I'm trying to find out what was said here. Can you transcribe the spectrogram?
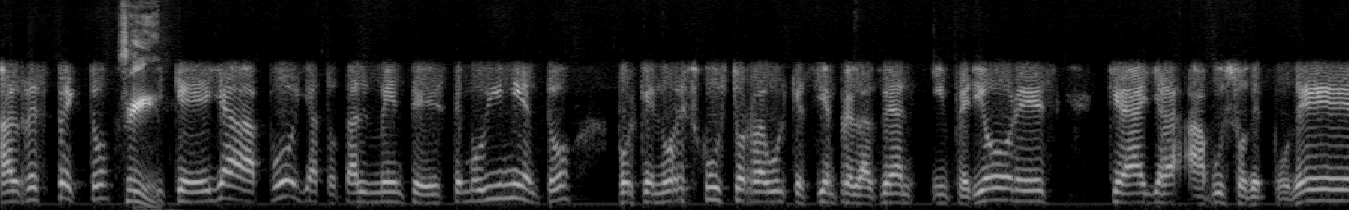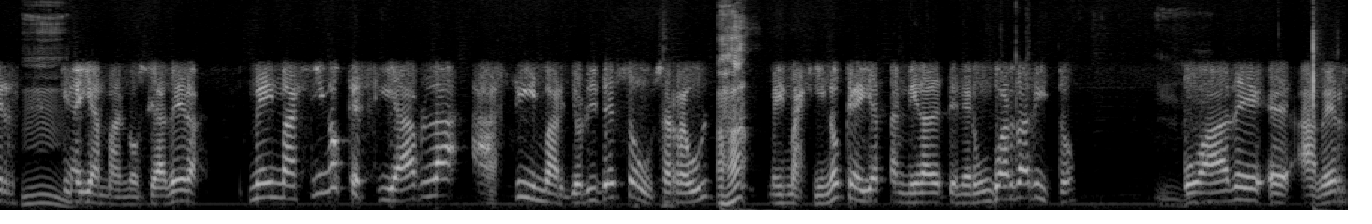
al respecto Sí. y que ella apoya totalmente este movimiento porque no es justo, Raúl, que siempre las vean inferiores, que haya abuso de poder, Mm. que haya manoseadera. Me imagino que si habla así Marjorie de Sousa, Raúl, Ajá. me imagino que ella también ha de tener un guardadito o ha de eh, haber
